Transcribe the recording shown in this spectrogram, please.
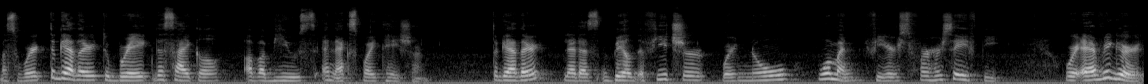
must work together to break the cycle of abuse and exploitation. Together, let us build a future where no woman fears for her safety, where every girl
